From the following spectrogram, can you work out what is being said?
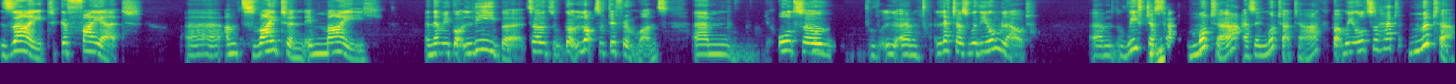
Zeit, gefeiert uh, am zweiten im Mai and then we've got Liebe. So we've got lots of different ones. Um, also, um, letters with the umlaut. Um, we've just mm-hmm. had Mutter, as in Muttertag, but we also had Mütter,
